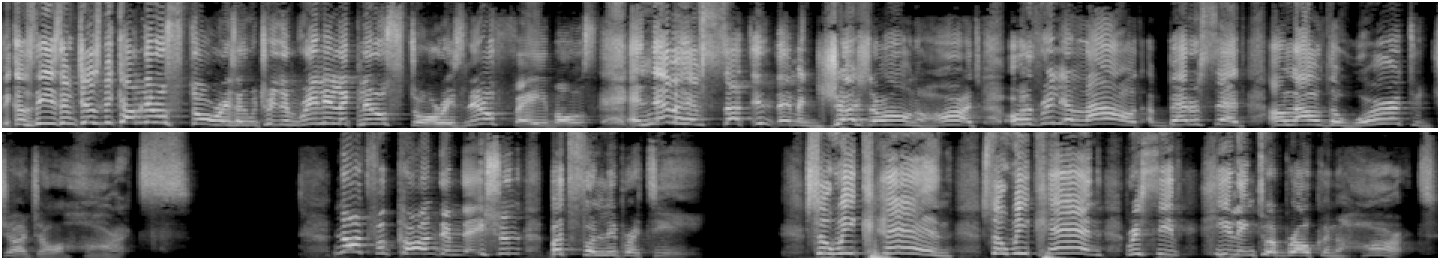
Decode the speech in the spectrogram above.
Because these have just become little stories and we treat them really like little stories, little fables, and never have sat in them and judged our own hearts or have really allowed, better said, allowed the word to judge our hearts. Not for condemnation, but for liberty. So we can, so we can receive healing to a broken heart.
